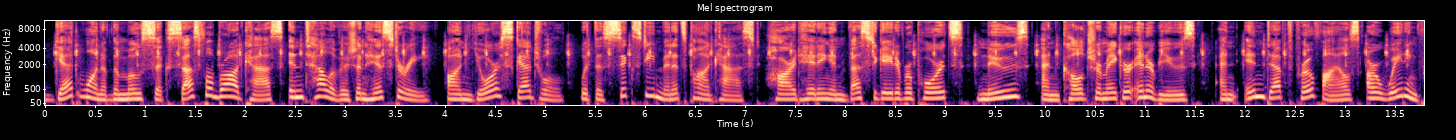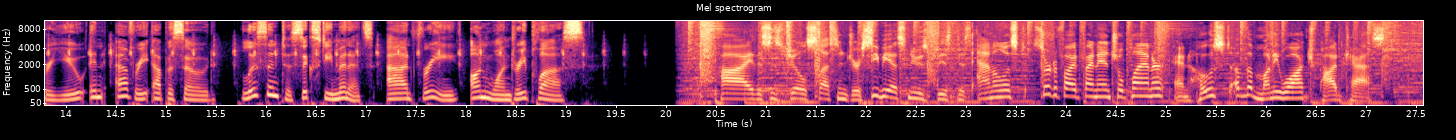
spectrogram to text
Get one of the most successful broadcasts in television history on your schedule with the 60 Minutes Podcast. Hard hitting investigative reports, news, and culture maker interviews, and in depth profiles are waiting for you in every episode. Listen to 60 Minutes ad free on Wondery Plus. Hi, this is Jill Schlesinger, CBS News business analyst, certified financial planner, and host of the Money Watch podcast.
